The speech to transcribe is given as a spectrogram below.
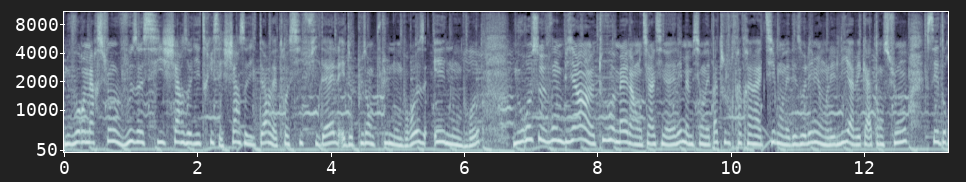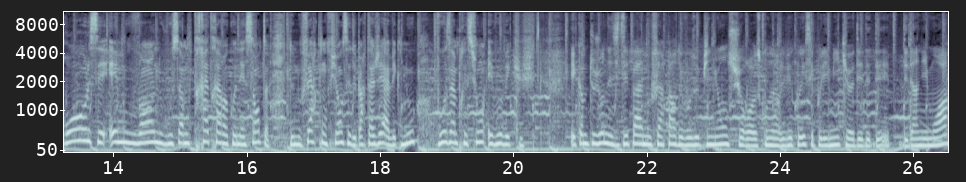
Nous vous remercions, vous aussi, chères auditrices et chers auditeurs, d'être aussi fidèles et de plus en plus nombreuses et nombreux. Nous recevons bien euh, tous vos mails, hein, on tient à le signaler, même si on n'est pas toujours très très réactifs, on est désolé, mais on les lit avec attention. C'est drôle, c'est émouvant, nous vous sommes très très reconnaissantes de nous faire confiance et de partager avec nous vos impressions et vos vécus. Et comme toujours, n'hésitez pas à nous faire part de vos opinions sur euh, ce qu'on a évoqué, ces polémiques euh, des, derniers mois.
